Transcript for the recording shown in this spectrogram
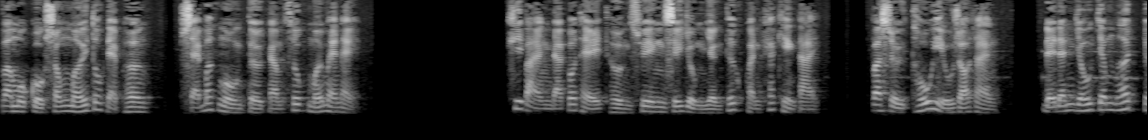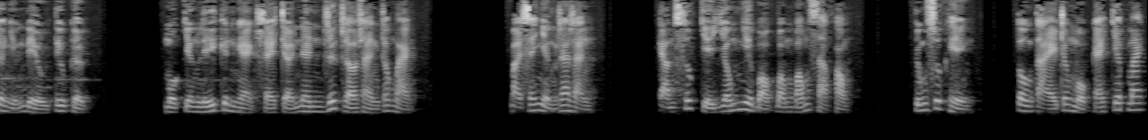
và một cuộc sống mới tốt đẹp hơn sẽ bắt nguồn từ cảm xúc mới mẻ này. Khi bạn đã có thể thường xuyên sử dụng nhận thức khoảnh khắc hiện tại và sự thấu hiểu rõ ràng để đánh dấu chấm hết cho những điều tiêu cực, một chân lý kinh ngạc sẽ trở nên rất rõ ràng trong bạn. Bạn sẽ nhận ra rằng cảm xúc chỉ giống như bọt bong bóng xà phòng. Chúng xuất hiện, tồn tại trong một cái chớp mắt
